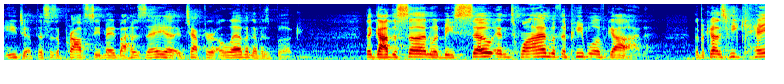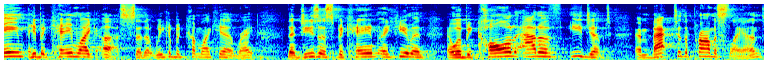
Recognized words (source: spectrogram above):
Egypt. This is a prophecy made by Hosea in chapter 11 of his book. That God the Son would be so entwined with the people of God that because he came, he became like us so that we could become like him, right? That Jesus became a human and would be called out of Egypt and back to the promised land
